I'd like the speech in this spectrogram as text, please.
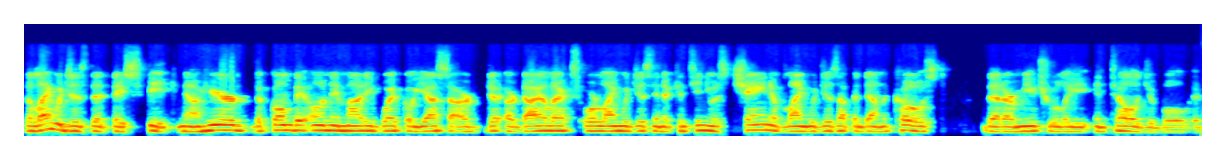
the languages that they speak. Now here, the Kombe, One, Mari, Bweko, Yasa are, are dialects or languages in a continuous chain of languages up and down the coast that are mutually intelligible, at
